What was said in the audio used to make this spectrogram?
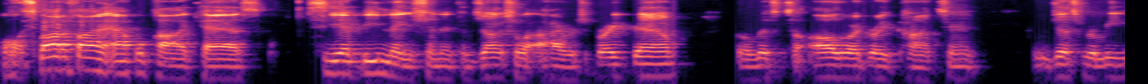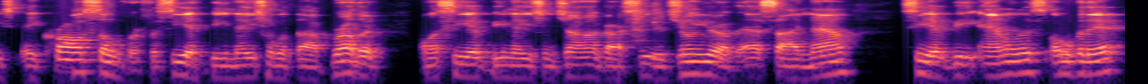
on Spotify and Apple Podcasts, CFB Nation in conjunction with Irish Breakdown. Go listen to all of our great content. We just released a crossover for CFB Nation with our brother on CFB Nation, John Garcia Jr. of SI Now, CFB analyst over there.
